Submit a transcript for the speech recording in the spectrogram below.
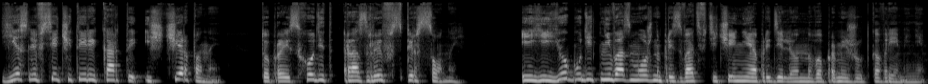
Если все четыре карты исчерпаны, то происходит разрыв с персоной, и ее будет невозможно призвать в течение определенного промежутка времени.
